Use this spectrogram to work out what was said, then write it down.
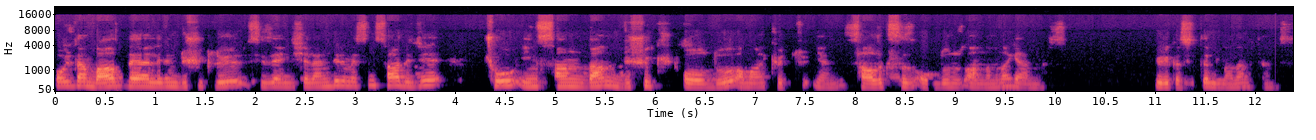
O yüzden bazı değerlerin düşüklüğü sizi endişelendirmesin. Sadece çoğu insandan düşük olduğu ama kötü yani sağlıksız olduğunuz anlamına gelmez. Ürik asit de bunlardan bir tanesi.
